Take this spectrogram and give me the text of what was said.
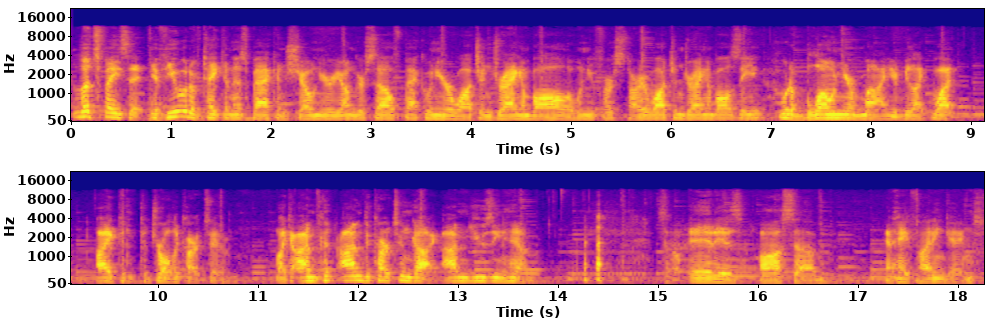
let's face it, if you would have taken this back and shown your younger self back when you were watching Dragon Ball or when you first started watching Dragon Ball Z, would have blown your mind. You'd be like, "What? I can control the cartoon. Like I'm I'm the cartoon guy. I'm using him." so it is awesome. And hey, fighting games.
